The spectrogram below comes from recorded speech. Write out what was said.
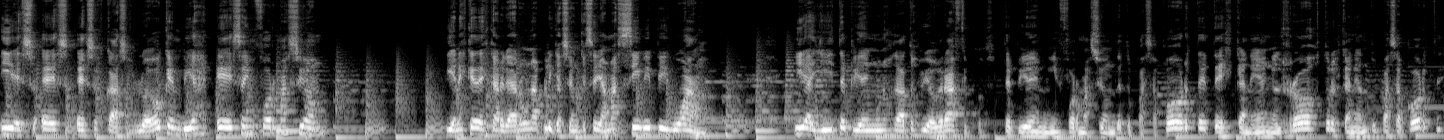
y eso, es, esos casos. Luego que envías esa información, tienes que descargar una aplicación que se llama CBP One y allí te piden unos datos biográficos, te piden información de tu pasaporte, te escanean el rostro, escanean tu pasaporte,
